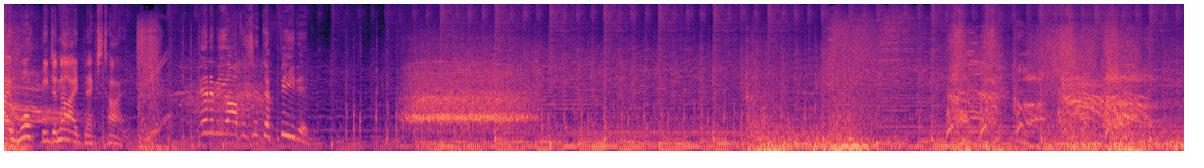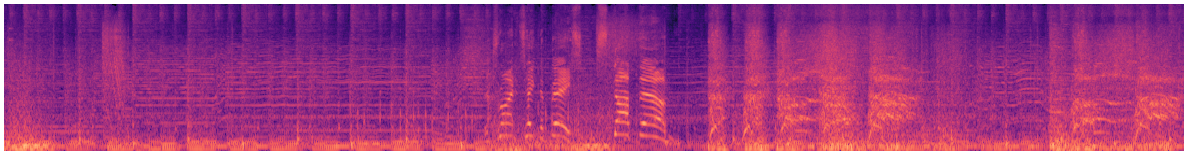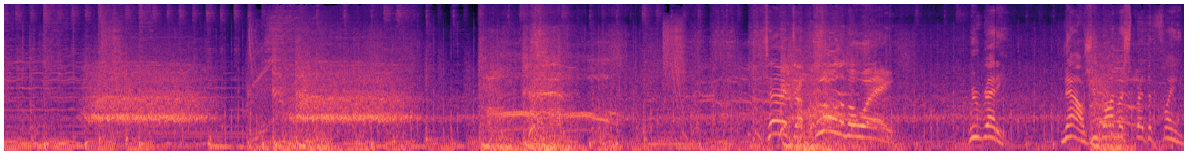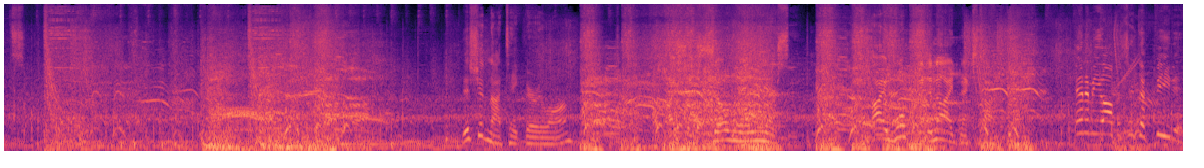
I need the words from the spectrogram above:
I won't be denied next time. Enemy officer defeated! They're trying to take the base! Stop them! Them away! We're ready! Now, Zhu Ran must spread the flames! This should not take very long. I shall show no mercy. I won't be denied next time. Enemy officer defeated!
